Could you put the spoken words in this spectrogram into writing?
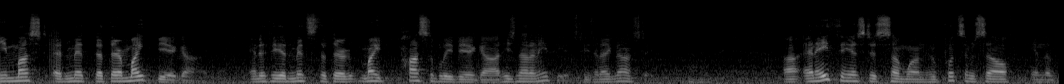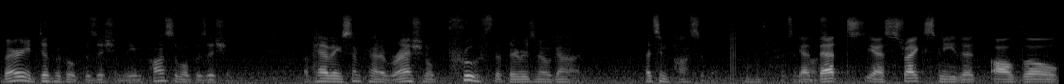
he must admit that there might be a God. And if he admits that there might possibly be a God, he's not an atheist, he's an agnostic. Uh, an atheist is someone who puts himself in the very difficult position, the impossible position, of having some kind of rational proof that there is no God. That's impossible. That's Yeah, that yeah, strikes me that although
